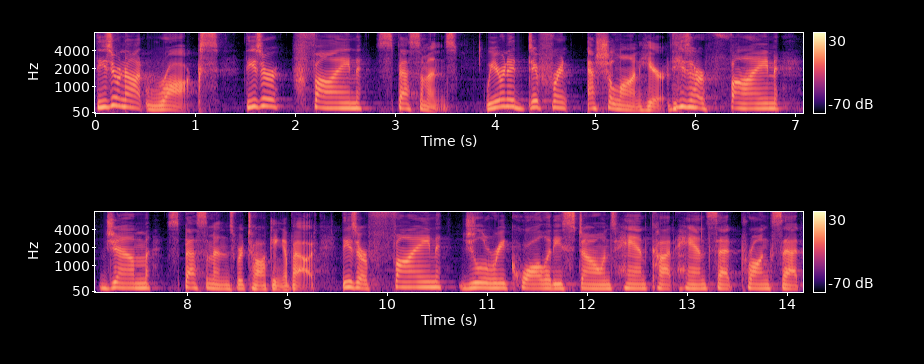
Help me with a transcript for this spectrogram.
These are not rocks. These are fine specimens. We are in a different echelon here. These are fine gem specimens we're talking about. These are fine jewelry quality stones, hand cut, hand set, prong set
